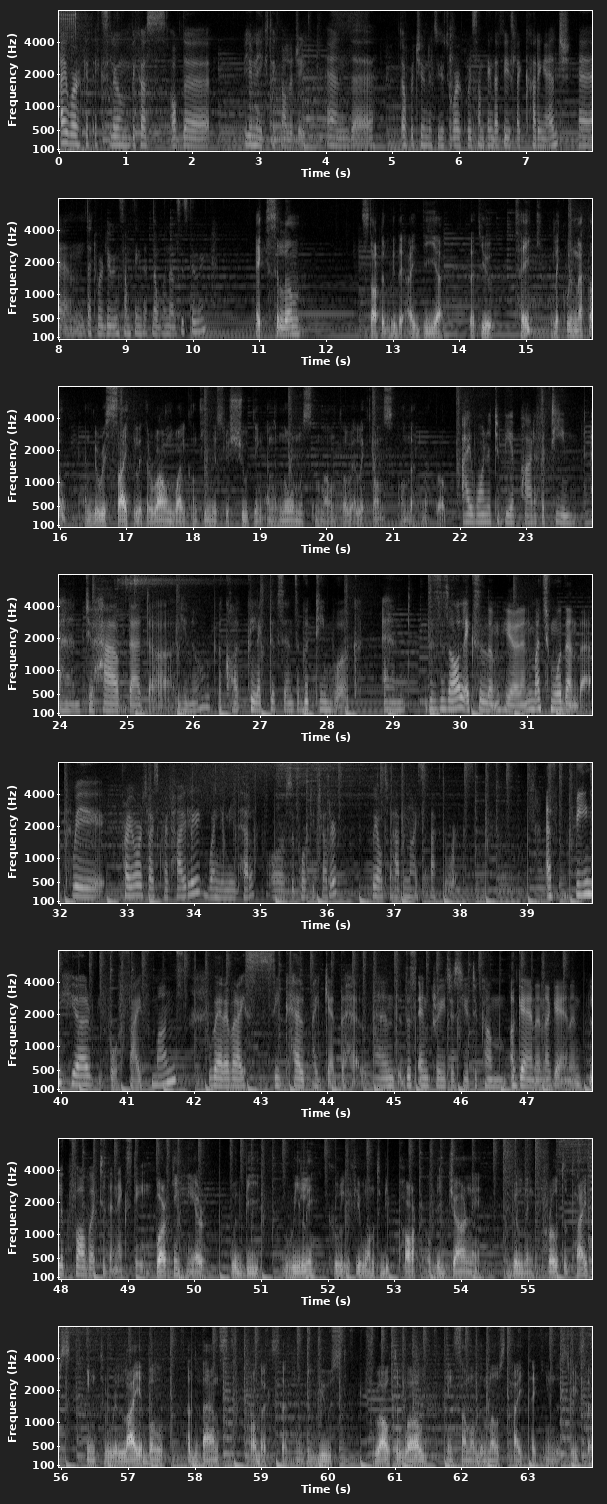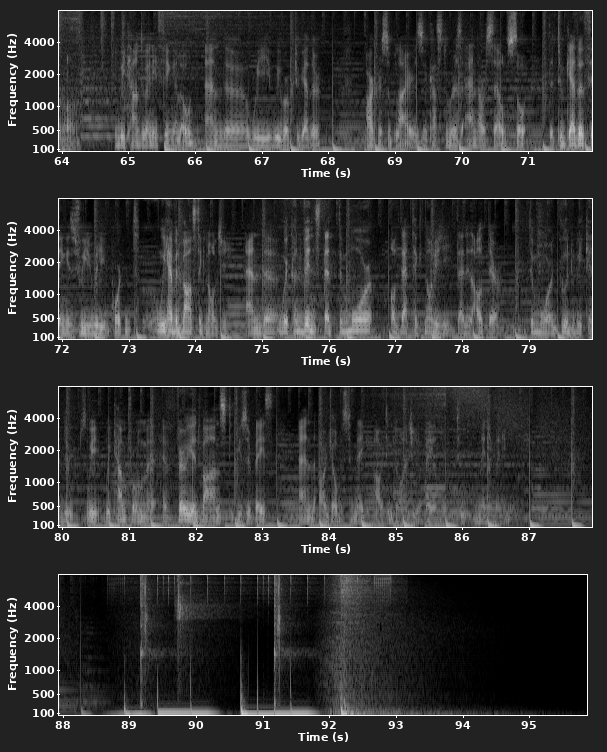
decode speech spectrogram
I work at Excillum because of the unique technology and uh, the opportunity to work with something that feels like cutting edge and that we're doing something that no one else is doing. Excillum started with the idea that you take liquid metal and you recycle it around while continuously shooting an enormous amount of electrons on that metal. I wanted to be a part of a team and to have that, uh, you know, a collective sense, a good teamwork. And this is all Excillum here and much more than that. We prioritize quite highly when you need help or support each other. We also have a nice afterworks. I've been here for five months. Wherever I seek help, I get the help. And this encourages you to come again and again and look forward to the next day. Working here would be really cool if you want to be part of the journey building prototypes into reliable, advanced products that can be used throughout the world in some of the most high-tech industries there are. We can't do anything alone and uh, we, we work together partner suppliers, customers and ourselves. So the together thing is really, really important. We have advanced technology and uh, we're convinced that the more of that technology that is out there, the more good we can do. We, we come from a, a very advanced user base and our job is to make our technology available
